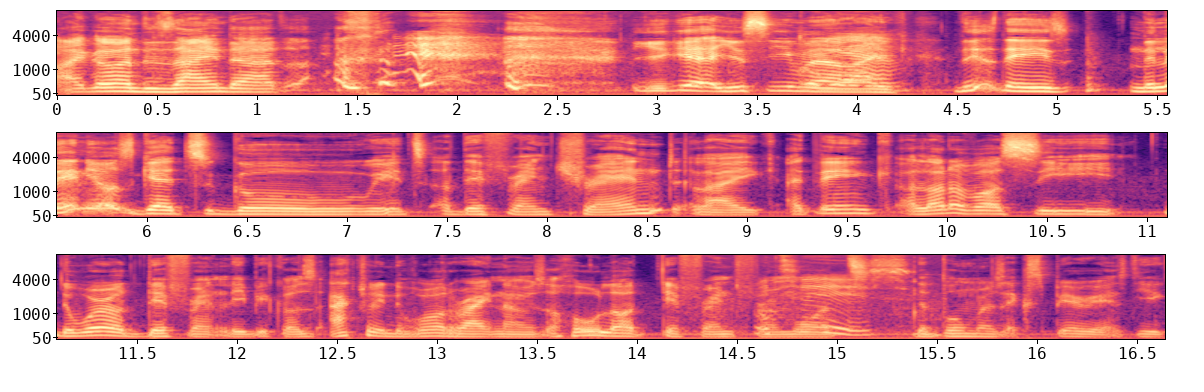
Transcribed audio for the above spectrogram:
I go and design that. you get you see man Yeah. like these days millennials get to go with a different trend like i think a lot of us see the world differently because actually the world right now is a whole lot different from It what is. the boomers experienced you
